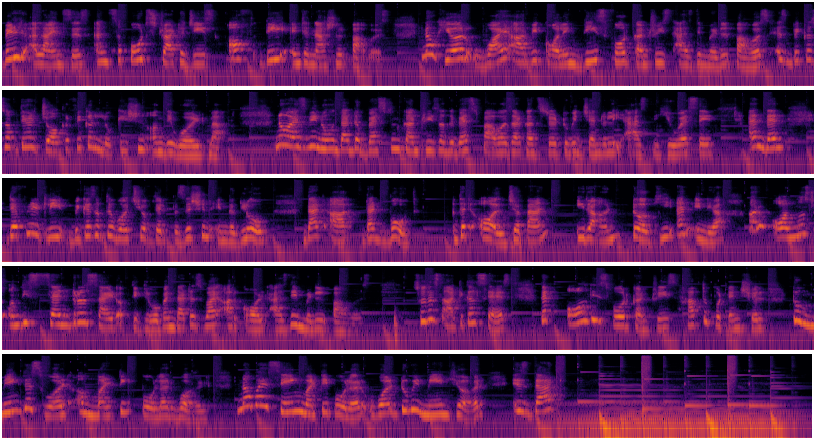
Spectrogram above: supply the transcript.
build alliances and support strategies of the international powers. Now, here, why are we calling these four countries as the middle powers? Is because of their geographical location on the world map. Now, as we know that the Western countries or the West powers are considered to be generally as the USA, and then definitely because of the virtue of their position in the globe, that are that both that all Japan, Iran, Turkey, and India are almost on the central side of the globe, and that is why are called as the middle powers. So, this article says that all these four countries have the potential to make this world a multipolar world. Now, by saying multipolar, what do we mean here is that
